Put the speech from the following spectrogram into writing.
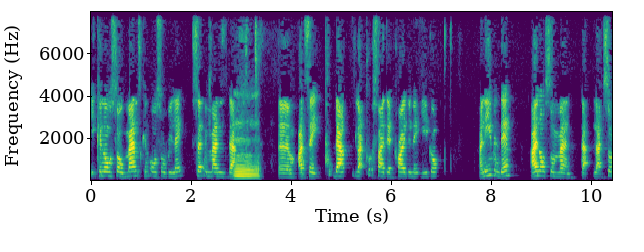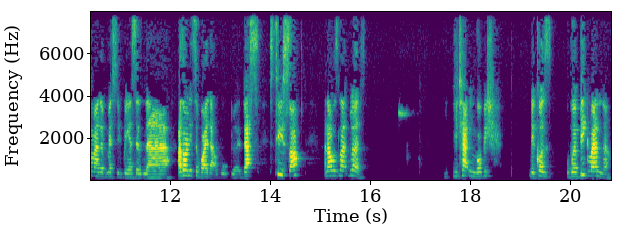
it can also mans can also relate. Certain men that Mm. um, I'd say put down, like put aside their pride and their ego. And even then, I know some man that like some man have messaged me and says, "Nah, I don't need to buy that book, blood. That's it's too soft." And I was like, "Blood, you're chatting rubbish because we're big man now.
